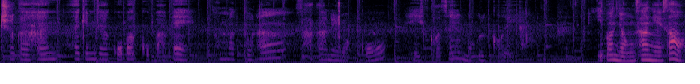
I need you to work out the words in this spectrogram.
추가한 흑임자 꼬박꼬박에 토마토랑 사과를 먹고 A컷을 먹을 거예요. 이번 영상에서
